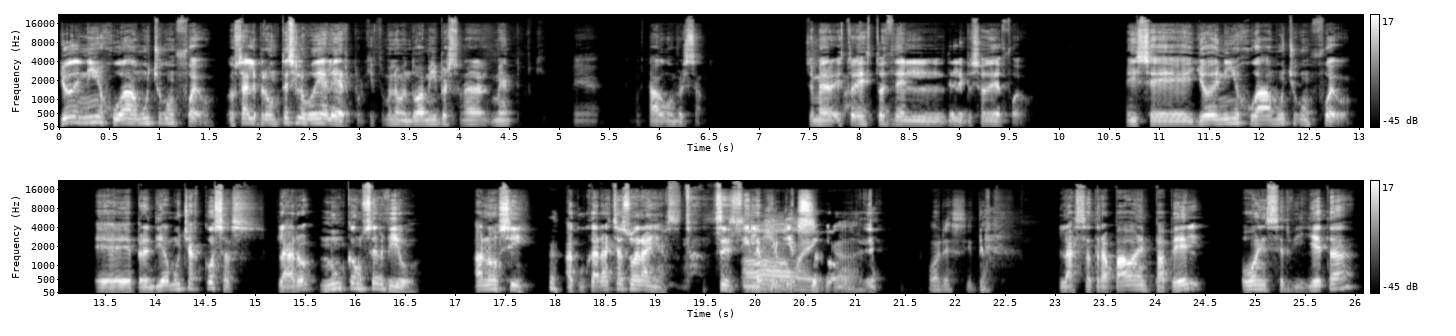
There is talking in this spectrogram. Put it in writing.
Yo de niño jugaba mucho con fuego. O sea, le pregunté si lo podía leer, porque esto me lo mandó a mí personalmente, porque me, estaba conversando. esto, esto, es del, del, episodio de fuego. Me dice, yo de niño jugaba mucho con fuego. Eh, prendía muchas cosas. Claro, nunca un ser vivo. Ah, no, sí. A cucarachas o arañas. sí, sí, le oh Pobrecito. Las atrapaba en papel o en servilleta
